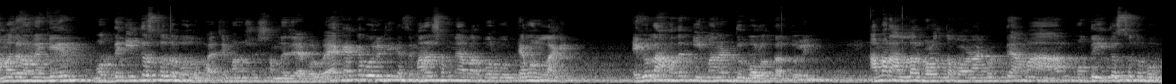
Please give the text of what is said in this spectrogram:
আমাদের অনেকের মধ্যে ইতস্তত বোধ হয় যে মানুষের সামনে যায় বলব, একা একা বলি ঠিক আছে, মানুষের সামনে আবার বলব কেমন লাগে? এগুলো আমাদের ইমানের দুর্বলতার দলিল। আমার আল্লাহর বড়ত্ব বর্ণনা করতে আমার মধ্যে ইতস্তত বোধ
